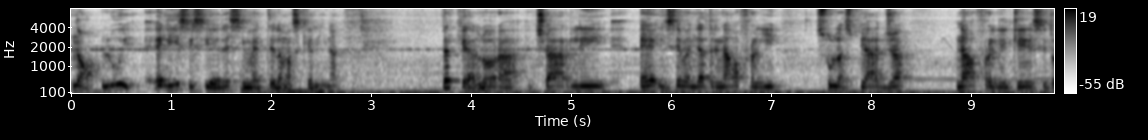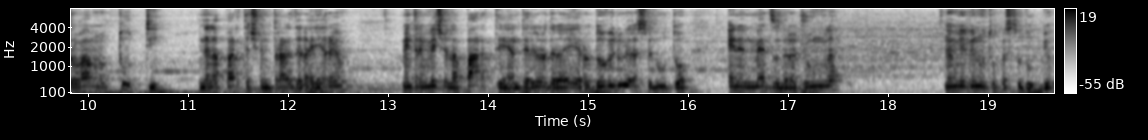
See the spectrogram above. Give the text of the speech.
no, lui è lì, si siede e si mette la mascherina. Perché allora Charlie è insieme agli altri naufraghi sulla spiaggia, naufraghi che si trovavano tutti nella parte centrale dell'aereo, mentre invece la parte anteriore dell'aereo dove lui era seduto è nel mezzo della giungla? Non vi è venuto questo dubbio?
